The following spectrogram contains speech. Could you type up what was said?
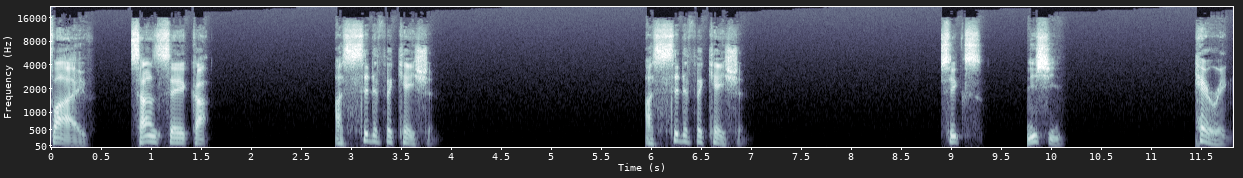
5. 酸性化 acidification, acidification, 6. ニシン herring,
